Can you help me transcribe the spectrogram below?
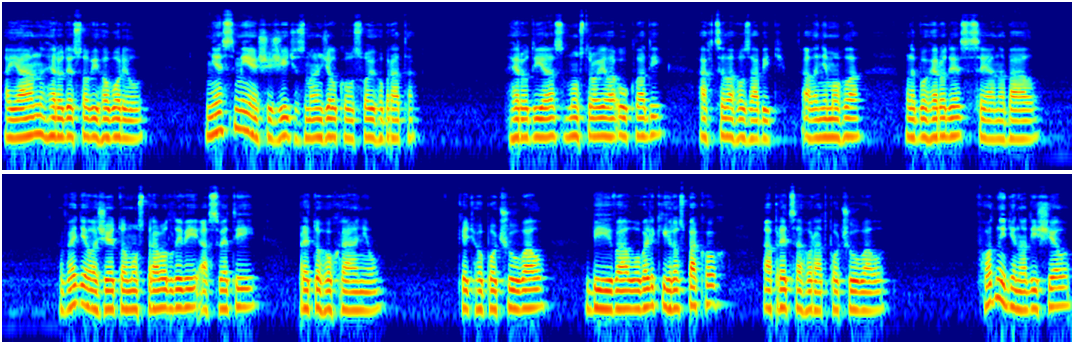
A Ján Herodesovi hovoril, nesmieš žiť s manželkou svojho brata. Herodias mu strojila úklady a chcela ho zabiť, ale nemohla, lebo Herodes sa Jana bál. Vedel, že je tomu spravodlivý a svetý, preto ho chránil. Keď ho počúval, býval vo veľkých rozpakoch a predsa ho rád počúval. Vhodný deň nadišiel,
